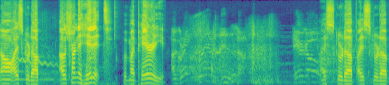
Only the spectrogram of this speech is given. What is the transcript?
No, I screwed up. I was trying to hit it with my parry. A great slam and then some. Here goes. I screwed up. I screwed up.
